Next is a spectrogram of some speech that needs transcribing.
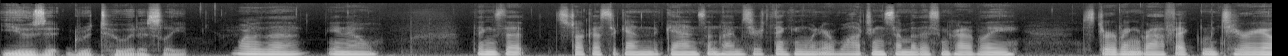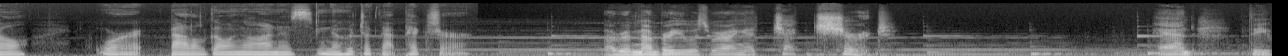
use it gratuitously. One of the, you know, things that struck us again and again. Sometimes you're thinking when you're watching some of this incredibly disturbing graphic material or battle going on is, you know, who took that picture? I remember he was wearing a checked shirt. And the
